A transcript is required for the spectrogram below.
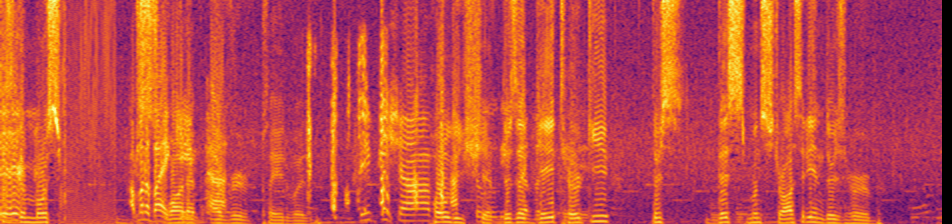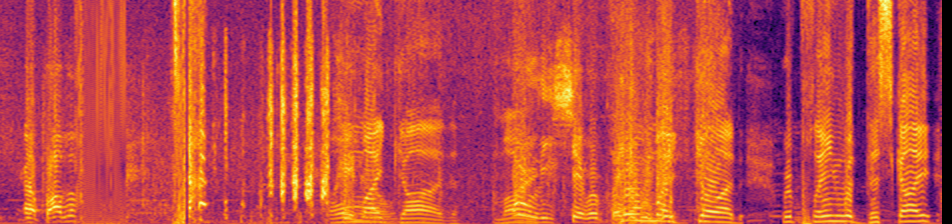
is the most I'm gonna buy a SWAT game I've pass. ever played with. Creepy shop. Holy shit, there's a gay turkey, there's this monstrosity, and there's Hurb. Got a problem? Oh my no. god. Marc. Holy shit, we're playing. Oh with my this. god. We're playing with this guy. Dude,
